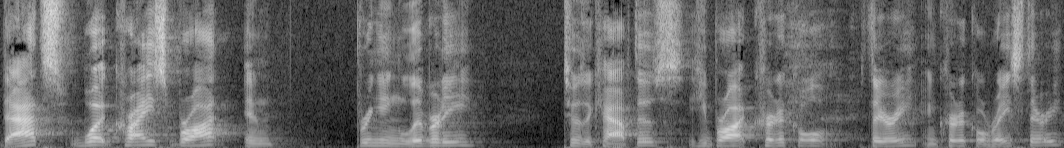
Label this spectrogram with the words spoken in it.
That's what Christ brought in bringing liberty to the captives. He brought critical theory and critical race theory.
